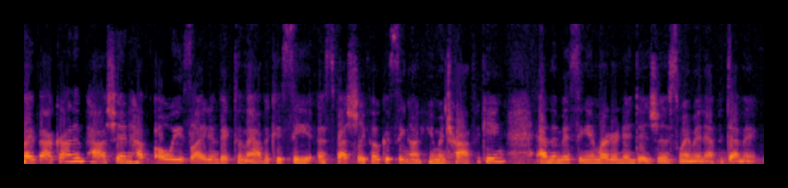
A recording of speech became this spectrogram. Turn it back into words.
My background and passion have always lied in victim advocacy, especially focusing on human trafficking and the missing and murdered Indigenous women epidemic.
